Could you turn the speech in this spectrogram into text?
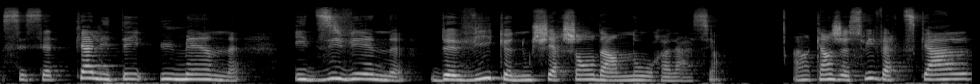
c'est cette qualité humaine et divine de vie que nous cherchons dans nos relations. Hein, quand je suis verticale,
